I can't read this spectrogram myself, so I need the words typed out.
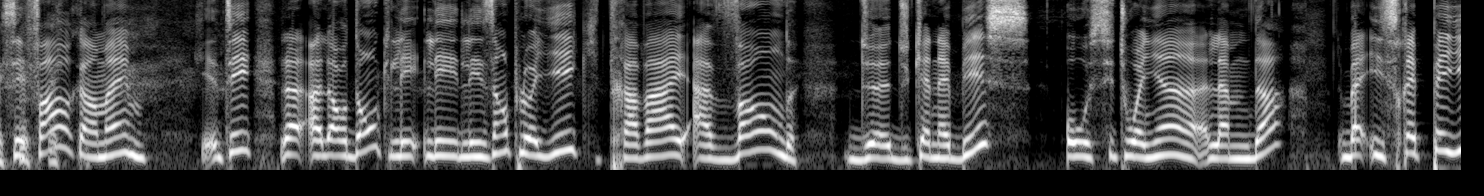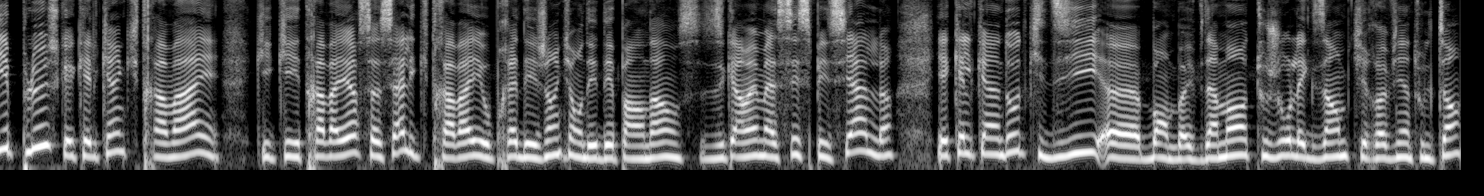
C'est fort quand même. alors donc, les, les, employés qui travaillent à vendre du cannabis aux citoyens lambda, ben, il serait payé plus que quelqu'un qui travaille, qui, est travailleur social et qui travaille auprès des gens qui ont des dépendances. C'est quand même assez spécial. Là. Il y a quelqu'un d'autre qui dit, euh, bon, ben, évidemment, toujours l'exemple qui revient tout le temps,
